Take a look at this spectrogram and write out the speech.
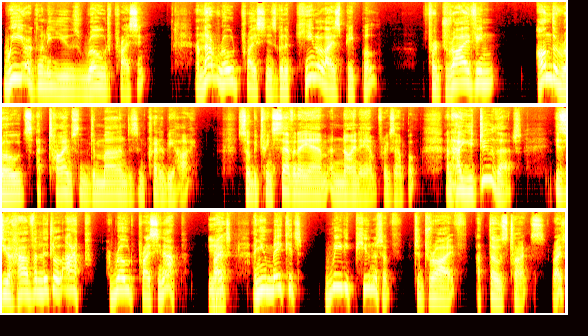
we are going to use road pricing. And that road pricing is going to penalize people for driving on the roads at times when demand is incredibly high. So between 7 a.m. and 9 a.m., for example. And how you do that is you have a little app, a road pricing app, Yeah. right? And you make it really punitive to drive at those times, right?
